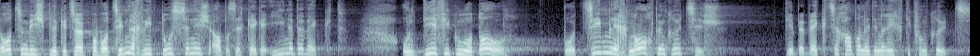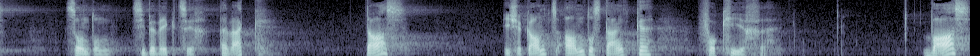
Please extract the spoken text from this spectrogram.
Da zum Beispiel gibt es jemanden, der ziemlich weit draussen ist, aber sich gegen ihn bewegt. Und die Figur da, wo ziemlich noch beim Kreuz ist, die bewegt sich aber nicht in Richtung vom Kreuz sondern sie bewegt sich weg. Das ist ein ganz anderes Denken von Kirche. Was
